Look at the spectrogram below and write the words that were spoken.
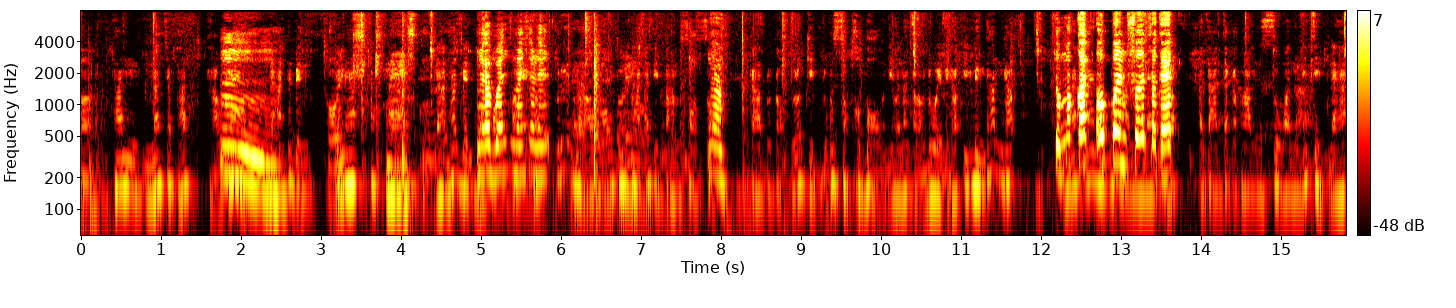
อท่านนัชพัฒน์ขาวอืแก้วมนะฮะท่านเป็น โอ้ใช่ยไหมฮะ Nasty นะฮะท่านเป็นแล้วเว้นไหมคะเนี่ยเรื่องราวร้องทุกข์นะฮะและติดตามสอบสวนเนี่ยการประกอบธุรกิจหรือว่าสคบวันนี้มานั่งกับเราด้วยนะครับอีกหนึ่งท่านครับตุมกัดโอเปิลเฟิร์สสเก็ตอาจารย์จักรพันธ์สุวรรณวิจิตรนะฮะ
